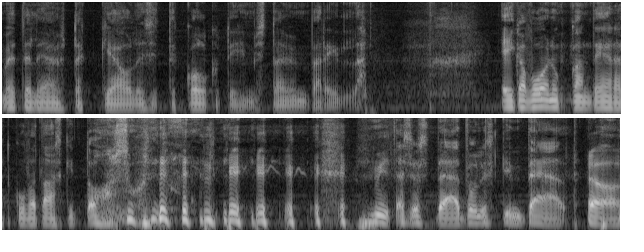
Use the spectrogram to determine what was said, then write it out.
vetellä ja yhtäkkiä oli sitten 30 ihmistä ympärillä. Eikä voinutkaan tehdä, että kuva taaskin tuohon suuntaan. Mitäs jos tää tulisikin täältä? Joo.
